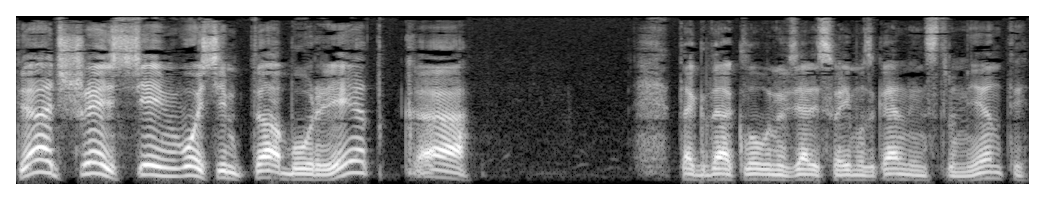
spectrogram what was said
Пять, шесть, семь, восемь, табуретка!» Тогда клоуны взяли свои музыкальные инструменты,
